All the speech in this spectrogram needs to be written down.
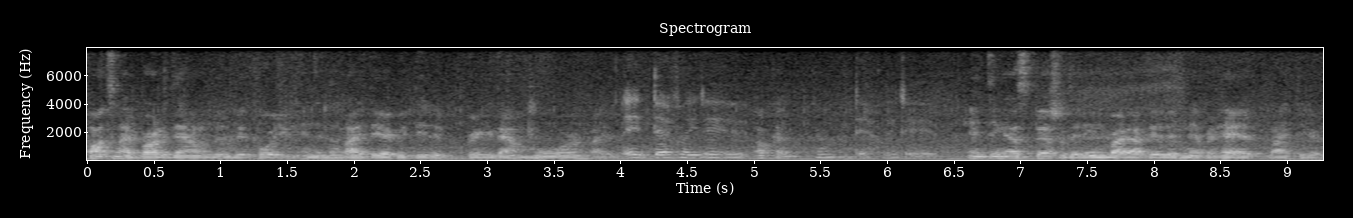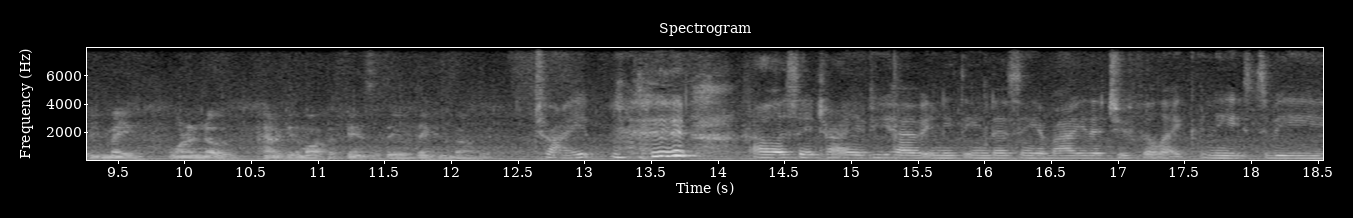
Quantanite brought it down a little bit for you, and then the light therapy did it bring it down more? Like It definitely did. okay. It definitely did. Anything else special that anybody out there that never had light therapy may want to know, kind of get them off the fence if they were thinking about it. Try it. I would say try it if you have anything that's in your body that you feel like needs to be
